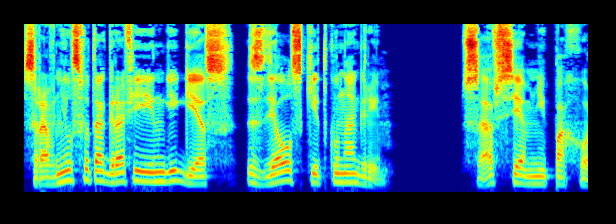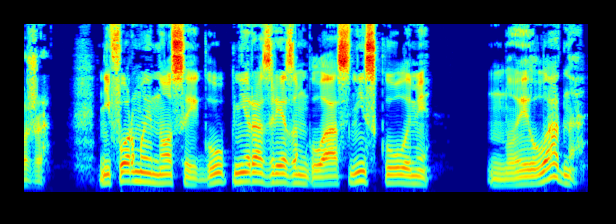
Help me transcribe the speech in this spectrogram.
Сравнил с фотографией Инги Гесс, сделал скидку на грим. Совсем не похоже. Ни формой носа и губ, ни разрезом глаз, ни скулами. Ну и ладно,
